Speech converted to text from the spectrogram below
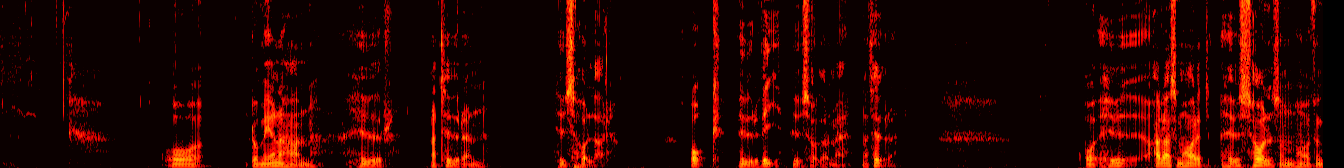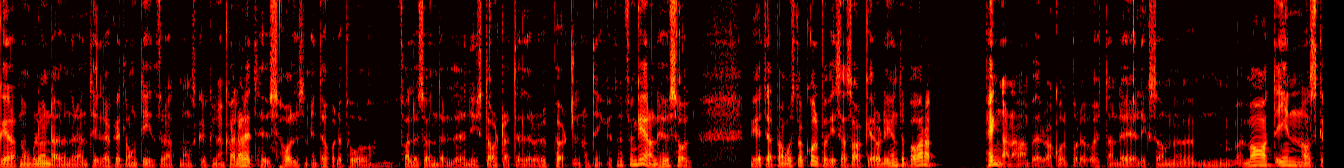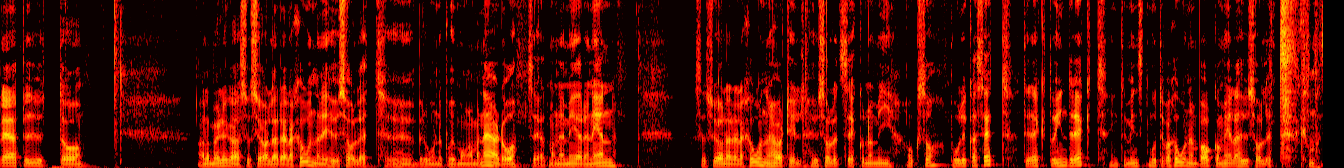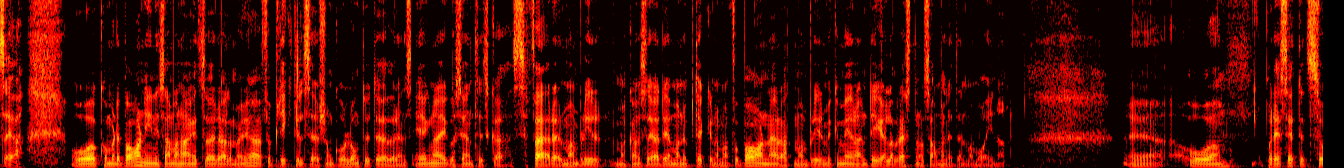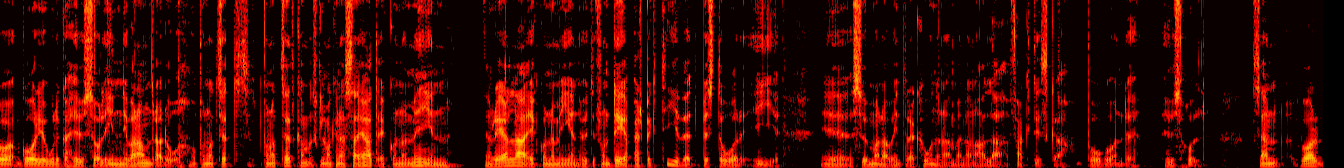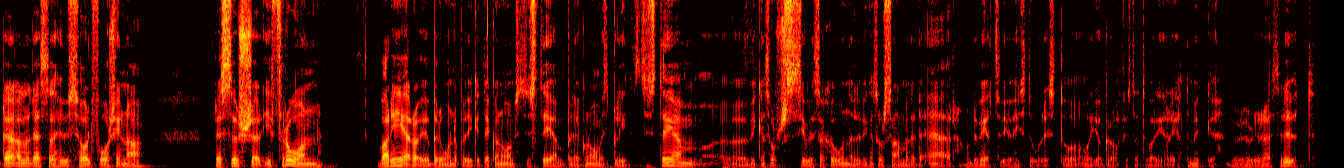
Och då menar han hur naturen hushållar. Och hur vi hushållar med naturen. Och hur, alla som har ett hushåll som har fungerat någorlunda under en tillräckligt lång tid för att man ska kunna kalla det ett hushåll som inte håller på att falla sönder eller nystartat eller upphört eller någonting. Utan ett fungerande hushåll vet att man måste ha koll på vissa saker. Och det är ju inte bara pengarna man behöver ha koll på då. Utan det är liksom eh, mat in och skräp ut och alla möjliga sociala relationer i hushållet eh, beroende på hur många man är då. Säg att man är mer än en Sociala relationer hör till hushållets ekonomi också på olika sätt. Direkt och indirekt. Inte minst motivationen bakom hela hushållet kan man säga. Och kommer det barn in i sammanhanget så är det alla möjliga förpliktelser som går långt utöver ens egna egocentriska sfärer. Man, blir, man kan säga det man upptäcker när man får barn är att man blir mycket mer en del av resten av samhället än man var innan. Eh, och på det sättet så går ju olika hushåll in i varandra då. Och på något sätt, på något sätt kan, skulle man kunna säga att ekonomin, den reella ekonomin utifrån det perspektivet består i eh, summan av interaktionerna mellan alla faktiska pågående hushåll. Sen var alla dessa hushåll får sina resurser ifrån varierar ju beroende på vilket ekonomiskt system, ekonomiskt politiskt system, eh, vilken sorts civilisation eller vilken sorts samhälle det är. Och det vet vi ju historiskt och, och geografiskt att det varierar jättemycket hur, hur det där ser ut.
